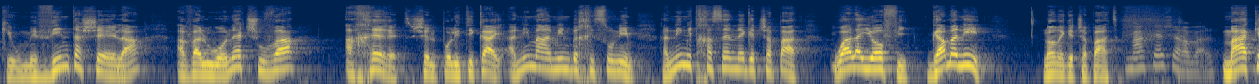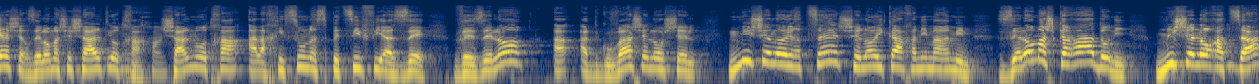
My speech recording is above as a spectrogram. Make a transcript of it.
כי הוא מבין את השאלה, אבל הוא עונה תשובה אחרת של פוליטיקאי. אני מאמין בחיסונים, אני מתחסן נגד שפעת, וואלה יופי, גם אני. לא נגד שפעת. מה הקשר אבל? מה הקשר? זה לא מה ששאלתי אותך. נכון. שאלנו אותך על החיסון הספציפי הזה, וזה לא התגובה שלו של מי שלא ירצה, שלא ייקח, אני מאמין. זה לא מה שקרה, אדוני. מי שלא רצה,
